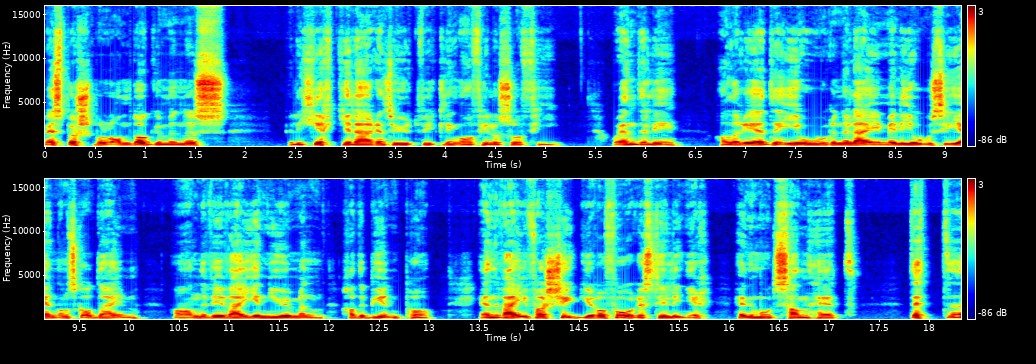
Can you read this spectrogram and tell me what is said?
med spørsmål om dogmenes eller kirkelærens utvikling og filosofi, og endelig Allerede i ordene lei Meliosi gjennom Skoddheim aner vi veien Newman hadde begynt på, en vei fra skygger og forestillinger hen mot sannhet. Dette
